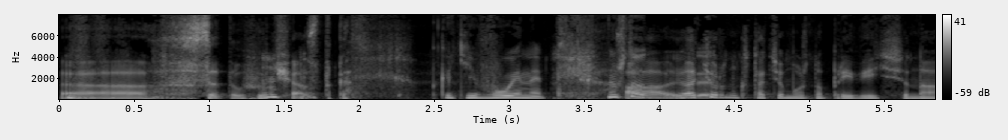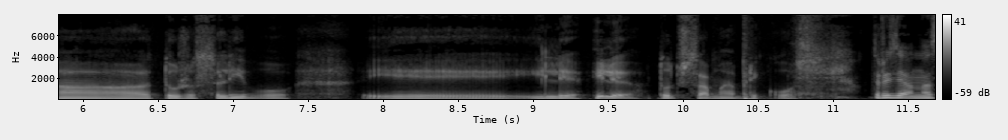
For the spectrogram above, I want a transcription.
с этого участка. Какие войны. Ну, что... А, а терн, кстати, можно привить на ту же сливу и, или, или тот же самый абрикос. Друзья, у нас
